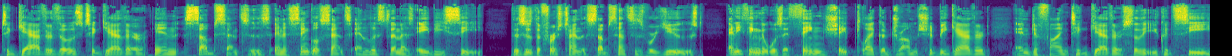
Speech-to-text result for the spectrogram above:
to gather those together in subsenses in a single sense and list them as ABC. This is the first time that subsenses were used. Anything that was a thing shaped like a drum should be gathered and defined together so that you could see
